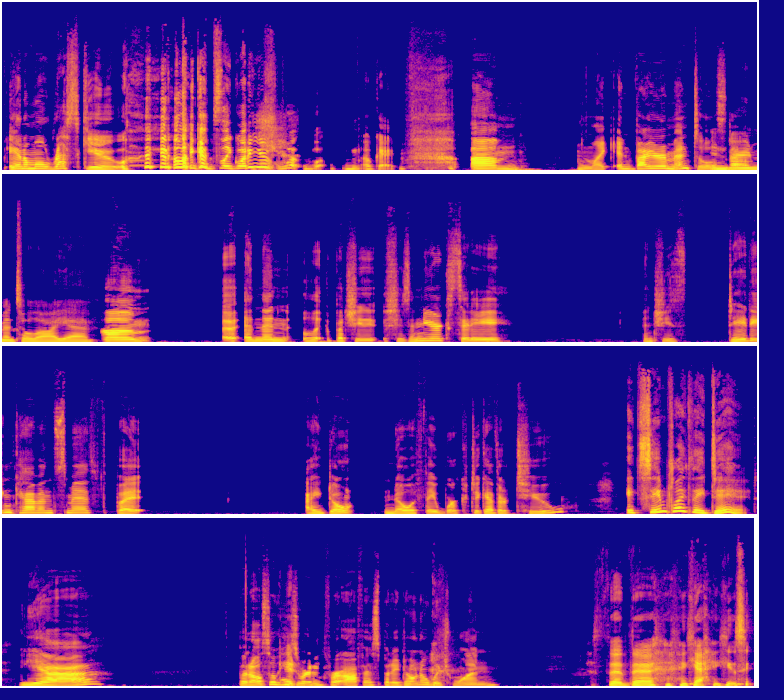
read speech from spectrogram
animal rescue you know like it's like what are you what, what okay um and, like environmental stuff. Environmental law, yeah. Um, and then, but she she's in New York City, and she's dating Kavan Smith, but I don't know if they work together too. It seemed like they did. Yeah, but also he's And- running for office, but I don't know which one. The the yeah, he's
